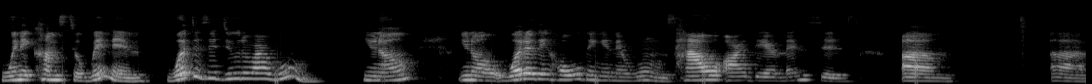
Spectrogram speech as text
when it comes to women, what does it do to our womb? You know, you know, what are they holding in their wombs? How are their menses? Um, uh,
